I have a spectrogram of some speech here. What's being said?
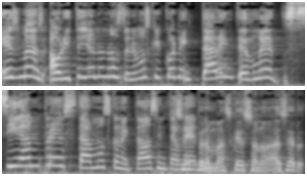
Es más, ahorita ya no nos tenemos que conectar a internet. Siempre estamos conectados a internet. Sí, pero más que eso, ¿no? Hacer,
